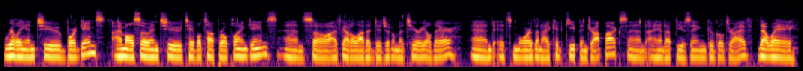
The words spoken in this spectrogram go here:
really into board games. I'm also into tabletop role playing games. And so I've got a lot of digital material there, and it's more than I could keep in Dropbox. And I end up using Google Drive. That way,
